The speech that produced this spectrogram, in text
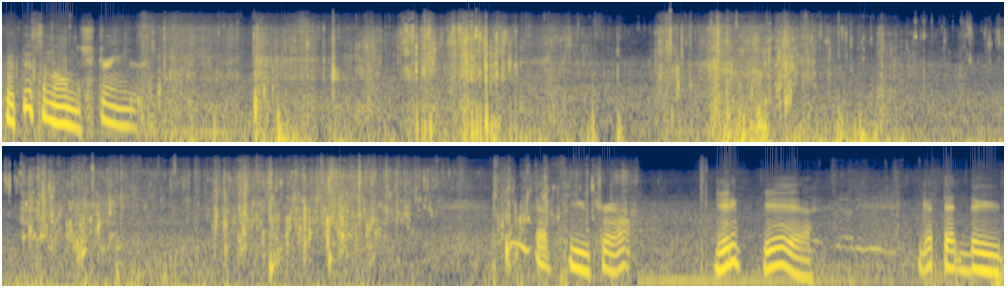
Put this one on the stringer. Got a few trout. Get him? Yeah. Got that dude.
